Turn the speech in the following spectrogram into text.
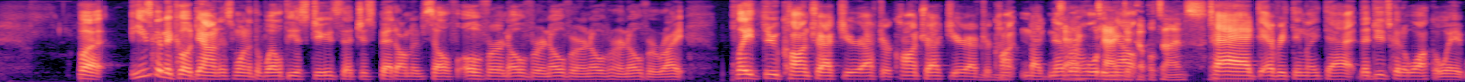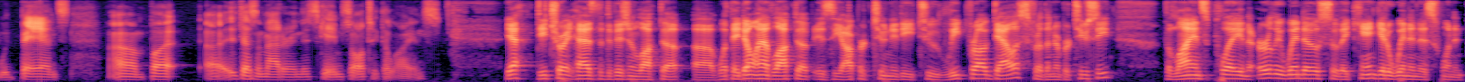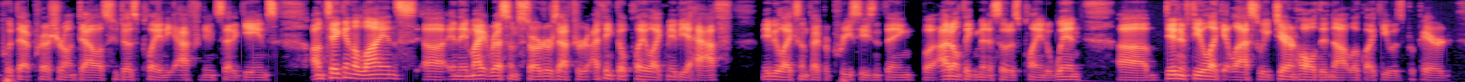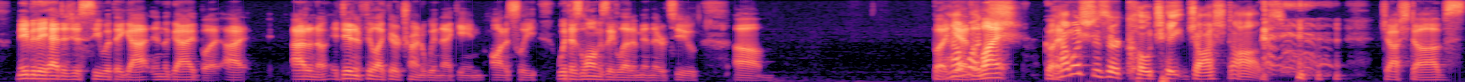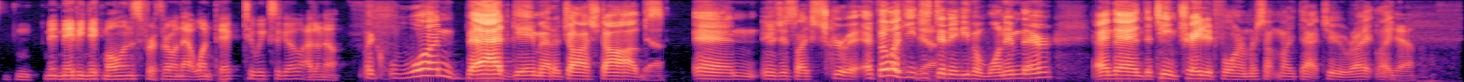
but he's going to go down as one of the wealthiest dudes that just bet on himself over and over and over and over and over. Right? Played through contract year after contract year after mm-hmm. con- like never Tag, holding tagged out a couple times, tagged everything like that. That dude's going to walk away with bands. Um, but uh, it doesn't matter in this game, so I'll take the Lions. Yeah, Detroit has the division locked up. Uh, what they don't have locked up is the opportunity to leapfrog Dallas for the number two seed. The Lions play in the early window, so they can get a win in this one and put that pressure on Dallas, who does play in the afternoon set of games. I'm taking the Lions, uh, and they might rest some starters after. I think they'll play like maybe a half, maybe like some type of preseason thing. But I don't think Minnesota's playing to win. Uh, didn't feel like it last week. Jaren Hall did not look like he was prepared maybe they had to just see what they got in the guy, but I I don't know. It didn't feel like they were trying to win that game, honestly, with as long as they let him in there too. Um, but how yeah, much, the line. Go ahead. How much does their coach hate Josh Dobbs? Josh Dobbs, maybe Nick Mullens for throwing that one pick two weeks ago. I don't know. Like one bad game out of Josh Dobbs, yeah. and it was just like screw it. I feel like he just yeah. didn't even want him there, and then the team traded for him or something like that too, right? Like, yeah.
